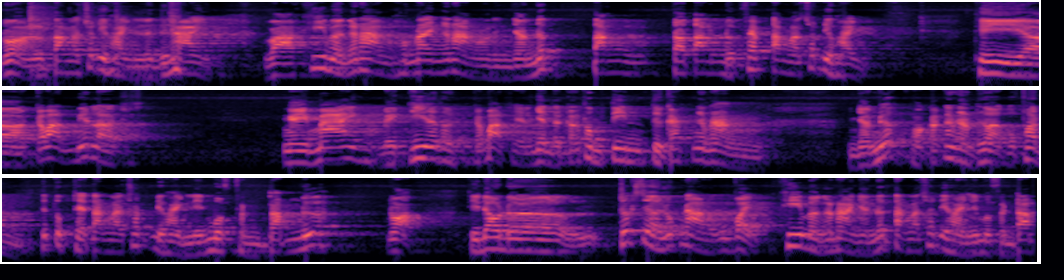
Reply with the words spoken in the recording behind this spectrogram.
Đúng nó tăng lãi suất điều hành lần thứ hai. Và khi mà ngân hàng hôm nay ngân hàng nhà nước tăng cho tăng được phép tăng lãi suất điều hành thì uh, các bạn biết là ngày mai hoặc ngày kia thôi các bạn sẽ nhận được các thông tin từ các ngân hàng nhà nước hoặc các ngân hàng thương mại cổ phần tiếp tục sẽ tăng lãi suất điều hành lên một phần trăm nữa đúng không? thì đầu trước giờ lúc nào nó cũng vậy khi mà ngân hàng nhà nước tăng lãi suất điều hành lên một phần trăm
